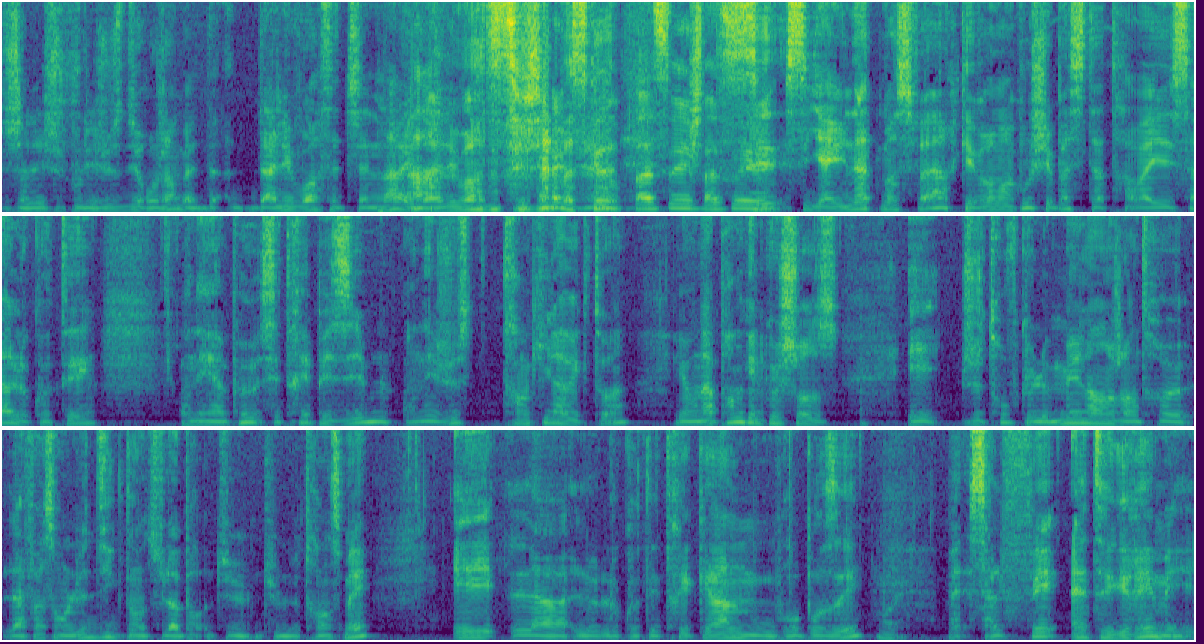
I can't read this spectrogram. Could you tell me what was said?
j'allais, je voulais juste dire aux gens d- d'aller voir cette chaîne-là et Ah. d'aller voir toutes ces chaînes parce que Passez, passez. Il y a une atmosphère qui est vraiment cool. Je sais pas si tu as travaillé ça, le côté. On est un peu. C'est très paisible. On est juste tranquille avec toi. Et on apprend quelque chose. Et je trouve que le mélange entre la façon ludique dont tu, l'appre- tu, tu le transmets et la, le, le côté très calme ou reposé, Ouais. Ben, ça le fait intégrer. Mais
